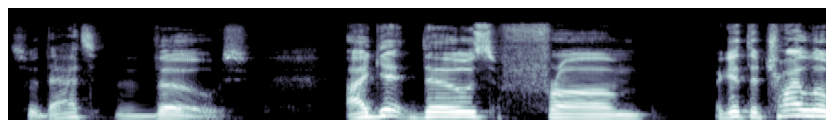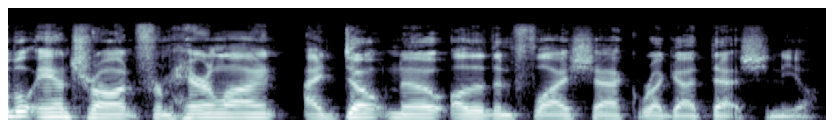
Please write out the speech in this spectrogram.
So that's those. I get those from I get the trilobal antron from Hareline. I don't know other than Fly Shack where I got that chenille.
